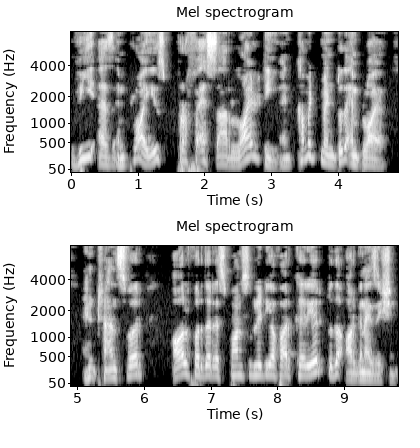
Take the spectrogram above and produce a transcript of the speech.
we as employees profess our loyalty and commitment to the employer and transfer all further responsibility of our career to the organization.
